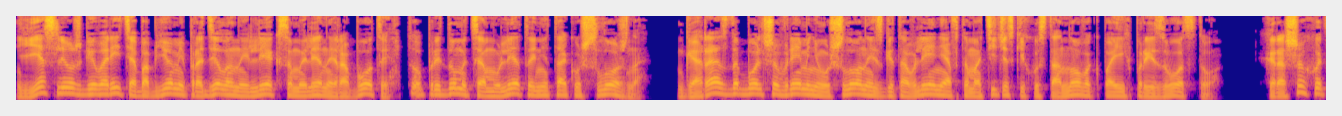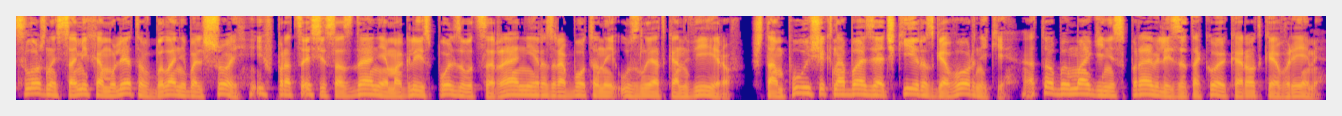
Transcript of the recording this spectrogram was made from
Если уж говорить об объеме проделанной Лексом и Леной работы, то придумать амулеты не так уж сложно. Гораздо больше времени ушло на изготовление автоматических установок по их производству. Хорошо, хоть сложность самих амулетов была небольшой, и в процессе создания могли использоваться ранее разработанные узлы от конвейеров, штампующих на базе очки и разговорники, а то бы маги не справились за такое короткое время.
